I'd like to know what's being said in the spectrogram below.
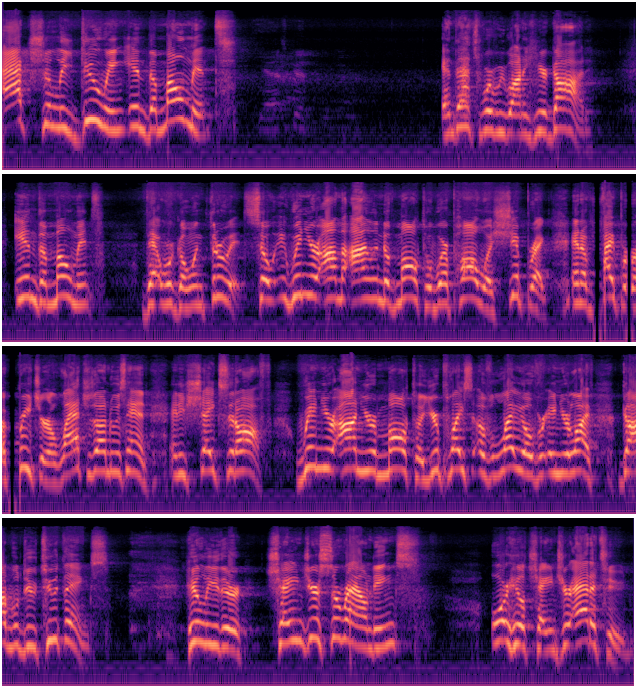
actually doing in the moment. Yeah, that's And that's where we want to hear God in the moment that we're going through it. So when you're on the island of Malta where Paul was shipwrecked and a viper, a creature, latches onto his hand and he shakes it off. When you're on your Malta, your place of layover in your life, God will do two things. He'll either change your surroundings or he'll change your attitude.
